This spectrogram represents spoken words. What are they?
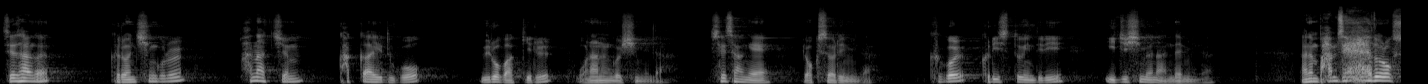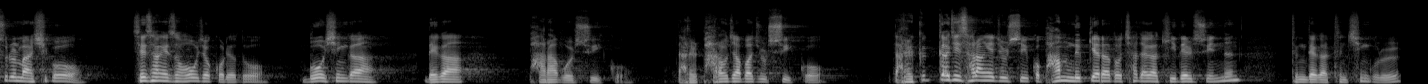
세상은 그런 친구를 하나쯤 가까이 두고 위로받기를 원하는 것입니다. 세상의 역설입니다. 그걸 그리스도인들이 잊으시면 안 됩니다. 나는 밤새도록 술을 마시고 세상에서 허우적거려도 무엇인가 내가 바라볼 수 있고 나를 바로잡아 줄 수 있고 나를 끝까지 사랑해 줄 수 있고 밤 늦게라도 찾아가 기댈 수 있는 등대 같은 친구를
